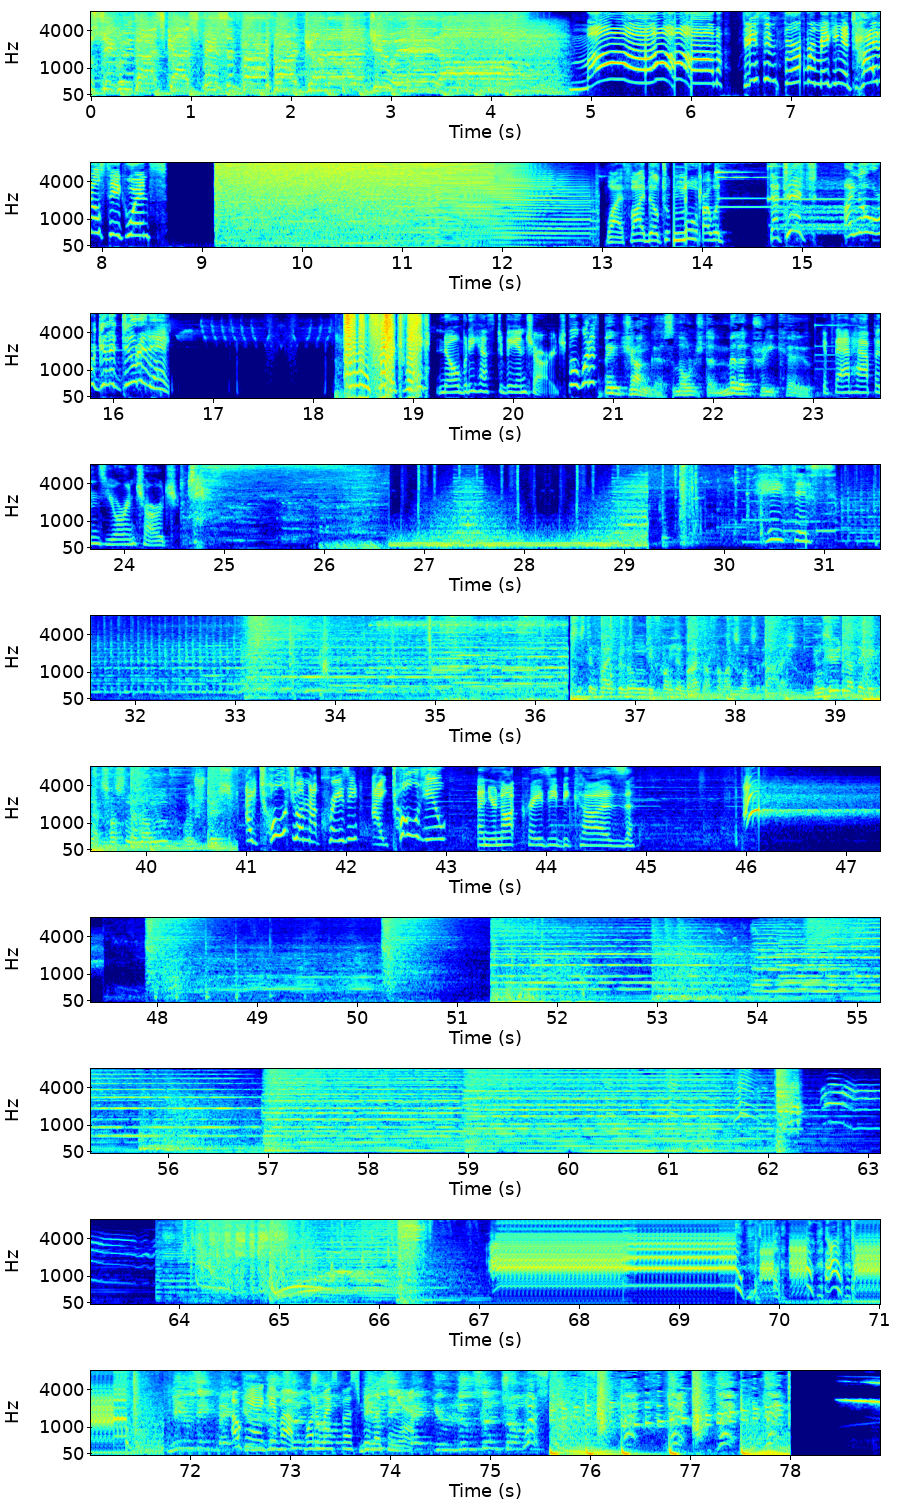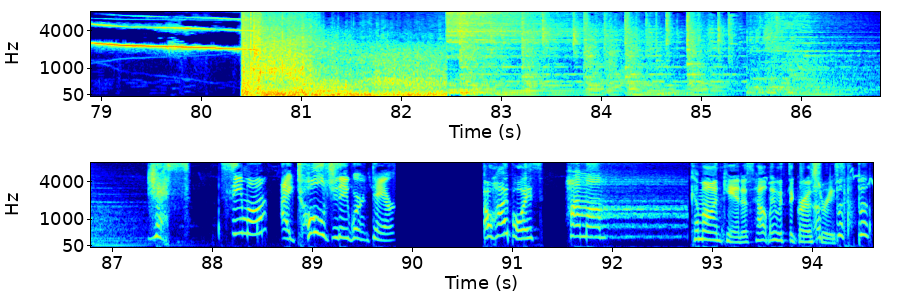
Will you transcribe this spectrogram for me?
So stick with us, cause Fist and Ferb are gonna do it all. Mom! Face and Ferb are making a title sequence! Wi-Fi built more with... That's it! I know what we're gonna do today! I'm in charge, right? Nobody has to be in charge. But what if... Big Chungus launched a military coup. If that happens, you're in charge. Hey, Fizz. Es ist dem Feind gelungen, die Front in breiter Formation zu durchbrechen. Im Süden hat der Gegner Zossen genommen und stößt I told you I'm not crazy! I told you! And you're not crazy because. Okay, I give up. What am I supposed to be looking at? Yes! See, Mom? I told you they weren't there! Oh, hi, boys. Hi, Mom. Come on, Candace, help me with the groceries. Uh, but,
